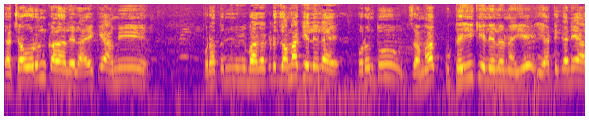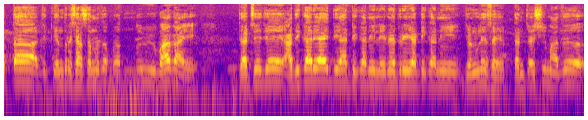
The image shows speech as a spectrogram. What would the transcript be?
त्याच्यावरून कळालेलं आहे की आम्ही पुरातन विभागाकडे जमा केलेलं आहे. परंतु जमा कुठेही केलेलं नाही आहे या ठिकाणी आता जे केंद्र शासनाचा पुरातन विभाग आहे त्याचे जे अधिकारी आहेत या ठिकाणी लेण्याद्री या ठिकाणी जंगले साहेब त्यांच्याशी माझं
